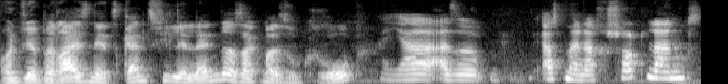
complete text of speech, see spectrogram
Und wir bereisen jetzt ganz viele Länder, sag mal so grob. Ja, also erstmal nach Schottland,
